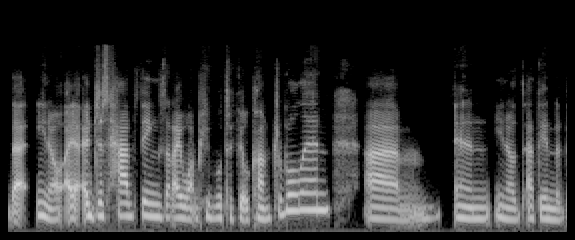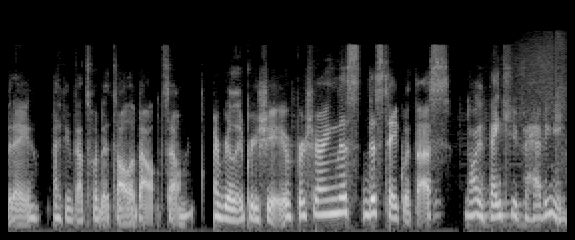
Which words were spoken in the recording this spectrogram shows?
that you know I, I, just have things that i want people to feel comfortable in um and you know at the end of the day i think that's what it's all about so i really appreciate you for sharing this this take with us no thank you for having me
